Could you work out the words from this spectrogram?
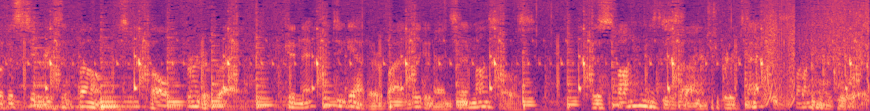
of a series of bones called vertebrae, connected together by ligaments and muscles. The spine is designed to protect the spinal cord,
